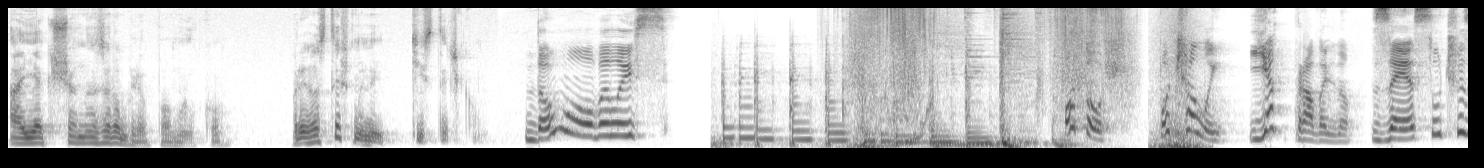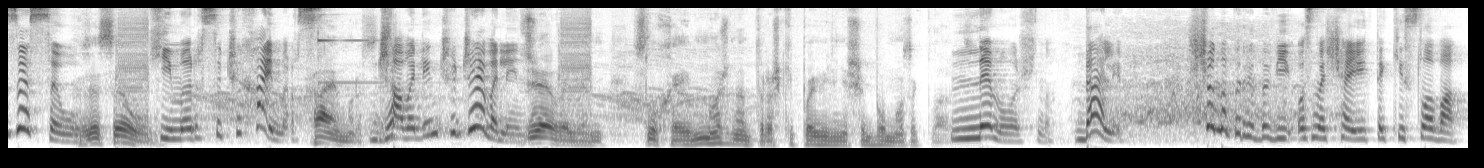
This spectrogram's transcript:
А якщо не зроблю помилку, пригостиш мене тістечком? Домовились. Отож, почали. Як правильно? ЗСУ чи ЗСУ? ЗСУ. Хімерси чи Хаймерс? Хаймерс. Джавелін чи Джевелін? Джевелін. Слухай, можна трошки повільніше, бо мозок плавить. Не можна. Далі. Що на передовій означають такі слова?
